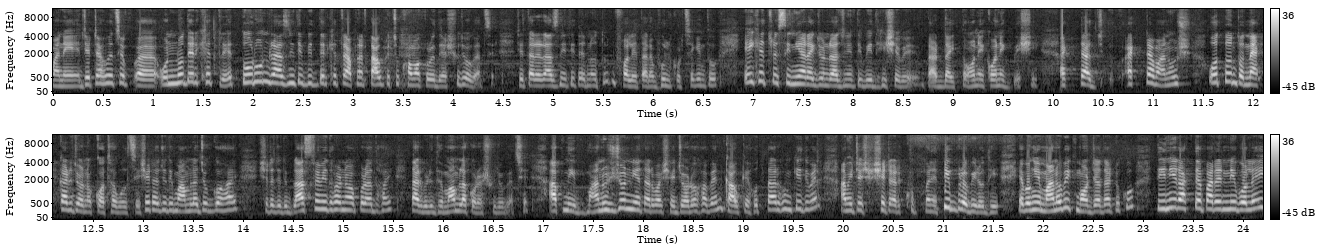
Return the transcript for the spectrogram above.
মানে যেটা হয়েছে অন্যদের ক্ষেত্রে, তরুণ রাজনীতিবিদদের ক্ষেত্রে আপনার তাও কিছু ক্ষমা করে দেওয়ার সুযোগ আছে, যে তারা রাজনীতিতে নতুন, ফলে তারা ভুল করছে। কিন্তু এই ক্ষেত্রে সিনিয়র একজন রাজনীতিবিদ হিসেবে তার দায়িত্ব অনেক অনেক বেশি। একটা একটা মানুষ অত্যন্ত ন্যাক্কারজনক কথা বলছে। সেটা যদি মামলাযোগ্য হয়, সেটা যদি ব্লাস্টামি ধরনের অপরাধ হয়, তার বিরুদ্ধে মামলা করার সুযোগ আছে। আপনি মানুষজন নিয়ে তার বাসায় জড়ো হবেন, কাউকে হত্যার হুমকি দিবেন, আমি তো সেটার খুব মানে তীব্র বিরোধী। এবং এই মানবিক মর্যাদাটুকু তিনি রাখতে পারেননি বলেই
